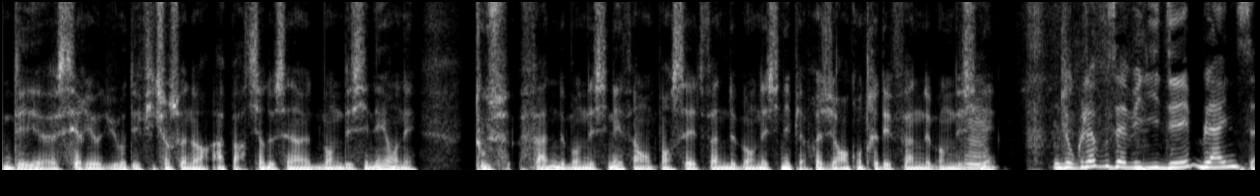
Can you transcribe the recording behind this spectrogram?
des euh, séries audio, des fictions sonores à partir de scénarios de bande dessinée. On est tous fans de bande dessinée. Enfin, on pensait être fans de bande dessinée, puis après j'ai rencontré des fans de bande dessinée. Mmh. Donc là, vous avez l'idée, Blinds,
